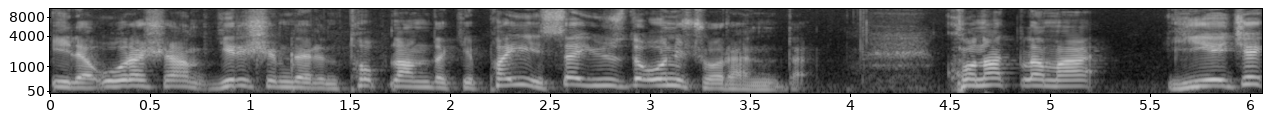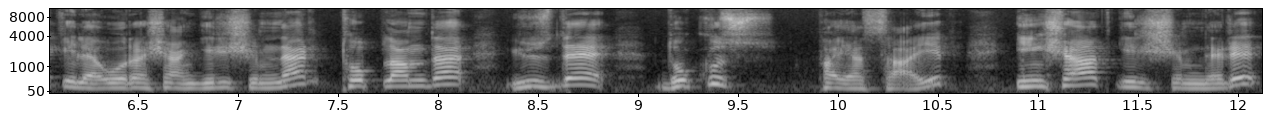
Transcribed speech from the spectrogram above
ile uğraşan girişimlerin toplamdaki payı ise yüzde 13 oranında. Konaklama, yiyecek ile uğraşan girişimler toplamda yüzde 9 paya sahip. İnşaat girişimleri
